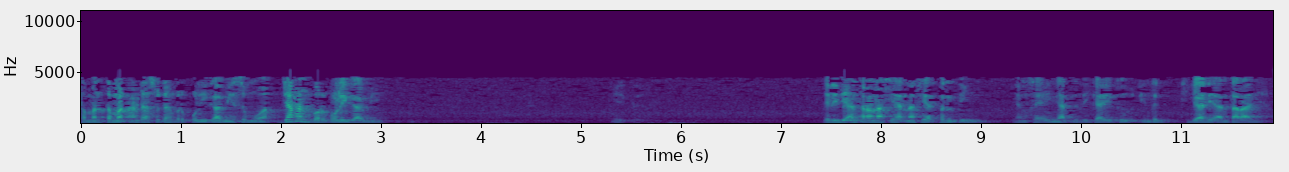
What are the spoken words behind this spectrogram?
teman-teman Anda sudah berpoligami semua, jangan berpoligami. Gitu. Jadi di antara nasihat-nasihat penting yang saya ingat ketika itu, itu tiga di antaranya.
